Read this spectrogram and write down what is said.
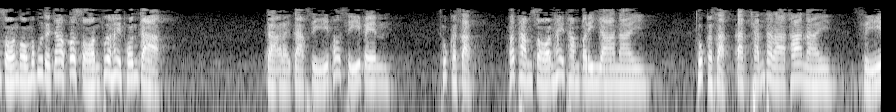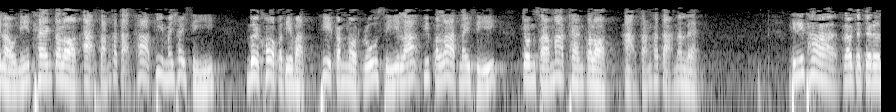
ำสอนของพระพุทธเจ้าก็สอนเพื่อให้พ้นจากจากอะไรจากสี เพราะสีเป็นทุกขสัตว์พระธรรมสอนให้ทำปริญญาในทุกขสัตว์ตัดฉันทราคาในสีเหล่านี้แทงตลอดอสังคตะธาตุที่ไม่ใช่สีด้วยข้อปฏิบัติที่กำหนดรู้สีละวิปลาสในสี จนสามารถแทงตลอดอสังคตะนั่นแหละ ทีนี้ถ้าเราจะเจริญ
